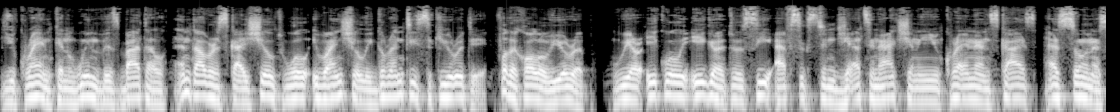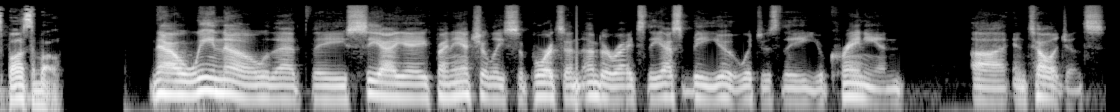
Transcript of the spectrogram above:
Ukraine can win this battle, and our Sky Shield will eventually guarantee security for the whole of Europe. We are equally eager to see F-16 jets in action in Ukrainian skies as soon as possible. Now, we know that the CIA financially supports and underwrites the SBU, which is the Ukrainian uh, intelligence.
